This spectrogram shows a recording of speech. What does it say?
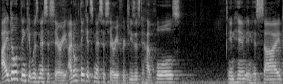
I don't think it was necessary. I don't think it's necessary for Jesus to have holes in him, in his side.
